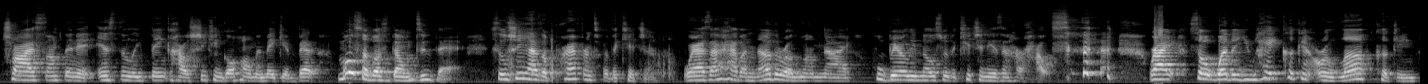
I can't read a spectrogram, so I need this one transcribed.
tries something, and instantly think how she can go home and make it better. Most of us don't do that. So she has a preference for the kitchen. Whereas I have another alumni who barely knows where the kitchen is in her house. right? So whether you hate cooking or love cooking,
